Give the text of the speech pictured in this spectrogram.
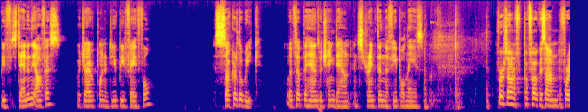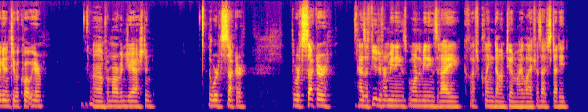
be, stand in the office, which I have appointed to you. Be faithful. Succor the weak. Lift up the hands which hang down and strengthen the feeble knees. First, I want to focus on, before I get into a quote here um, from Marvin J. Ashton, the word succor. The word succor has a few different meanings, but one of the meanings that I have clinged on to in my life as I've studied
